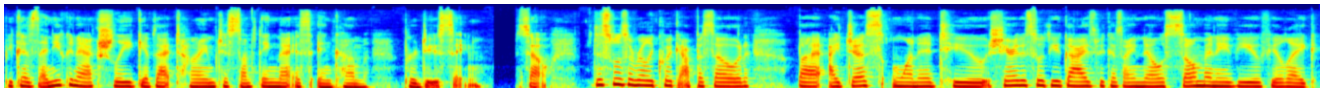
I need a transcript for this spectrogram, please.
because then you can actually give that time to something that is income producing. So, this was a really quick episode, but I just wanted to share this with you guys because I know so many of you feel like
